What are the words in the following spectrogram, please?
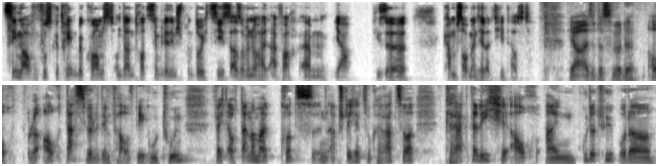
zehnmal auf den Fuß getreten bekommst und dann trotzdem wieder den Sprint durchziehst. Also wenn du halt einfach, ähm, ja, diese Kampfsau-Mentalität hast. Ja, also das würde auch, oder auch das würde dem VfB gut tun. Vielleicht auch dann nochmal kurz ein Abstecher zu Karazor. Charakterlich auch ein guter Typ oder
